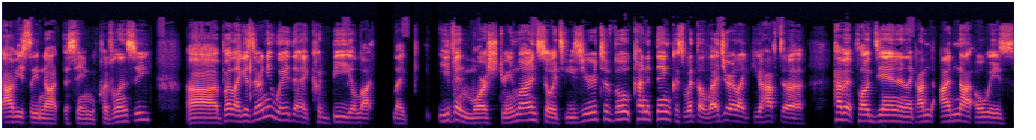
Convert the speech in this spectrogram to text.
Obviously, not the same equivalency. Uh, but like, is there any way that it could be a lot like even more streamlined so it's easier to vote kind of thing? Because with the ledger, like you have to have it plugged in and like I'm I'm not always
